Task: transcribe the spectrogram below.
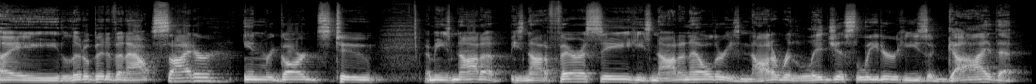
a little bit of an outsider in regards to I mean he's not a he's not a Pharisee, he's not an elder, he's not a religious leader. He's a guy that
